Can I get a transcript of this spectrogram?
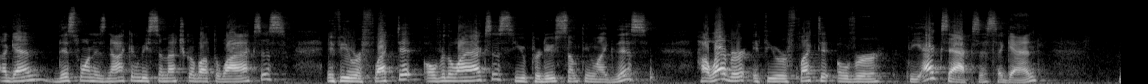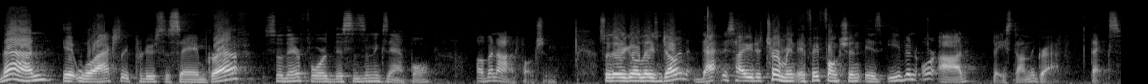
again, this one is not going to be symmetrical about the y-axis. If you reflect it over the y-axis, you produce something like this. However, if you reflect it over the x-axis again, then it will actually produce the same graph. So therefore, this is an example of an odd function. So there you go, ladies and gentlemen. That is how you determine if a function is even or odd based on the graph. Thanks.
